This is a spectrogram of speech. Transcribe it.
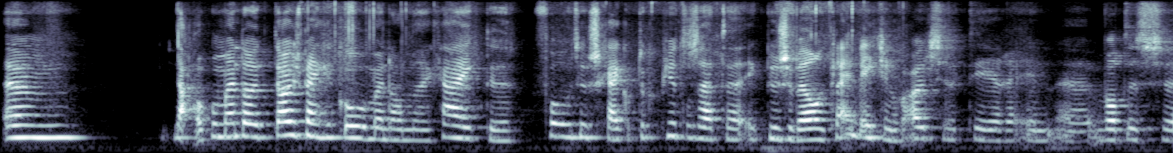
Ehm, nou, op het moment dat ik thuis ben gekomen, dan uh, ga ik de foto's ga ik op de computer zetten. Ik doe ze wel een klein beetje nog uitselecteren in uh, wat is, uh,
